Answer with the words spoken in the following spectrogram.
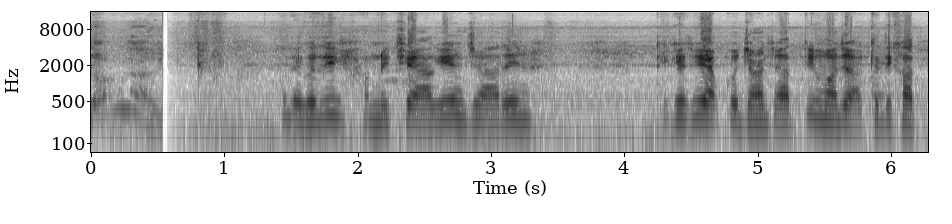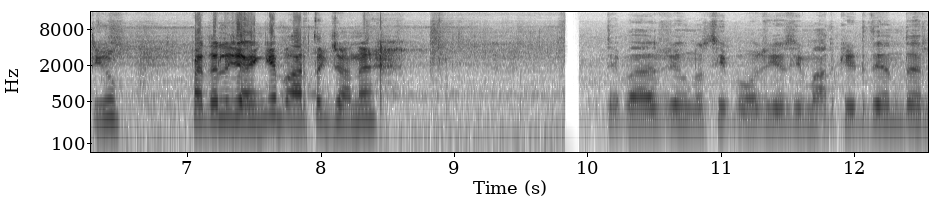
मम्मी देखो जी हम नीचे आ गए हैं जा रहे हैं ठीक है जी आपको जहाँ जाती हूँ वहाँ जाके दिखाती हूँ पैदल ही जाएंगे बाहर तक जाना है ਤੇ ਬਸ ਜੀ ਹੁਣ ਅਸੀਂ ਪਹੁੰਚ ਗਏ ਸੀ ਮਾਰਕੀਟ ਦੇ ਅੰਦਰ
